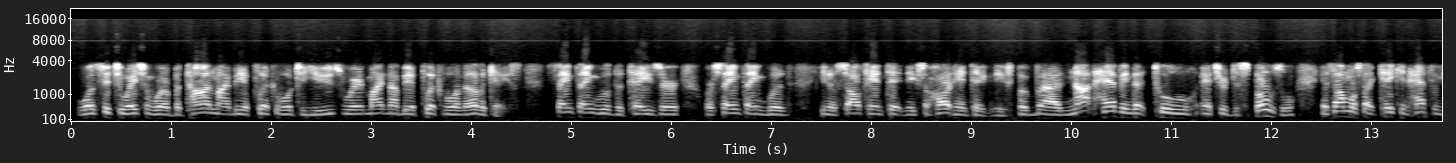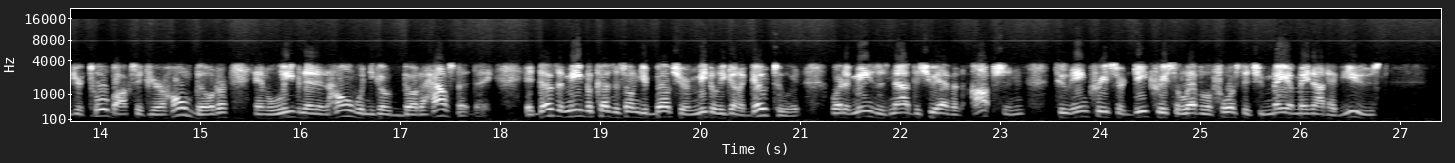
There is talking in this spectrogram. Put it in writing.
one situation where a baton might be applicable to use where it might not be applicable in the other case. Same thing with the taser, or same thing with you know soft hand techniques or hard hand techniques. But by not having that tool at your disposal, it's almost like taking half of your toolbox if you're a home builder and leaving it at home when you go build a house that day. It doesn't mean because it's on your belt you're immediately going to go to it. What it means is now that you have an option to increase or decrease the level of force that you may or may not have used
